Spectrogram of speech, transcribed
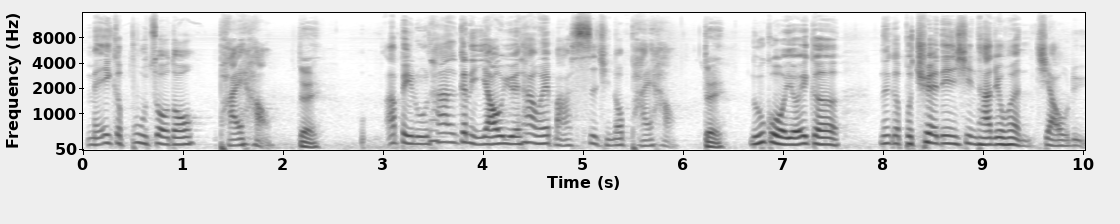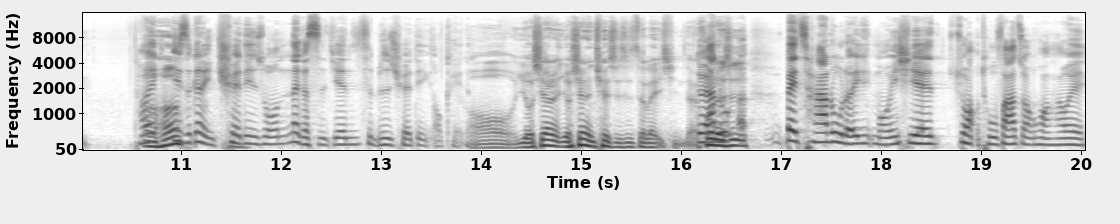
每一个步骤都排好。对。啊，比如他跟你邀约，他会把事情都排好。对，如果有一个那个不确定性，他就会很焦虑，他会一直跟你确定说那个时间是不是确定 OK 的。哦，有些人有些人确实是这类型的，对或者是、啊、被插入了一某一些状突发状况，他会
